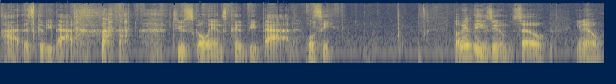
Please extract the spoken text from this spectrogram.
Ah, this could be bad. two Scullions could be bad. We'll see. But we have the Exhume, so, you know,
